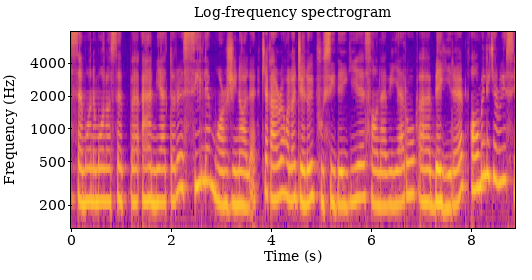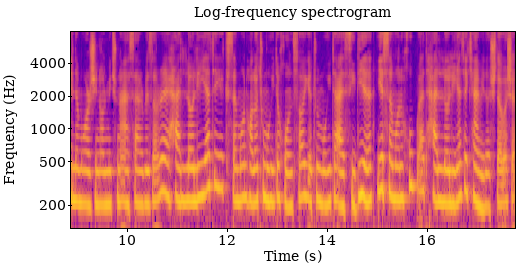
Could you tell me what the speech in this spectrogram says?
سمان مناسب اهمیت داره سیل مارژیناله که قراره حالا جلوی پوسیدگی ثانویه رو بگیره. عاملی که روی سیل مارژینال می‌تونه اثر بذاره حلالیت یک سمان حالا تو محیط خونسا یا تو محیط اسیدیه یه سمان خوب باید حلالیت کمی داشته باشه.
